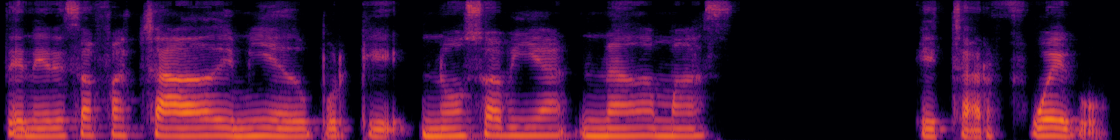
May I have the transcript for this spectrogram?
tener esa fachada de miedo porque no sabía nada más echar fuego.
